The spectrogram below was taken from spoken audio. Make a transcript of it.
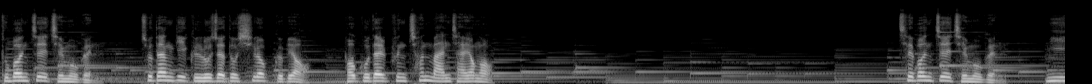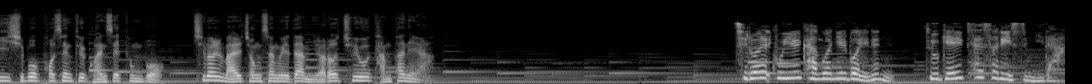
두 번째 제목은 초단기 근로자도 실업급여, 더 고달픈 천만 자영업. 세 번째 제목은 미 25% 관세 통보, 7월 말 정상회담 열어 최후 담판해야. 7월 9일 강원일보에는 두 개의 사설이 있습니다.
